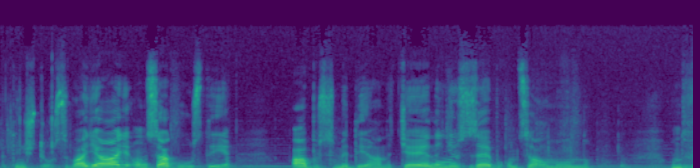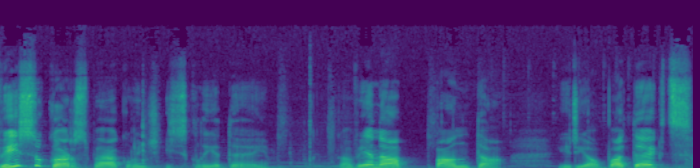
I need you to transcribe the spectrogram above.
bet viņš tos vajāja un sagūstīja abus Midiāna ķēniņus, Zebu un Calmunu. Un visu karaspēku viņš izkliedēja. Kā vienā pantā ir jau pateikts,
